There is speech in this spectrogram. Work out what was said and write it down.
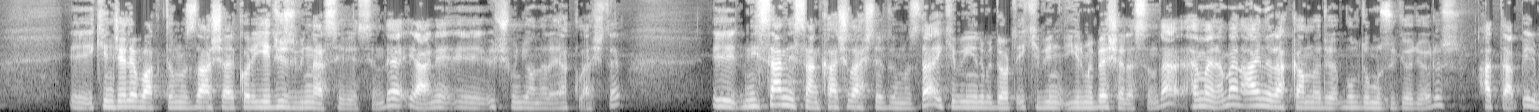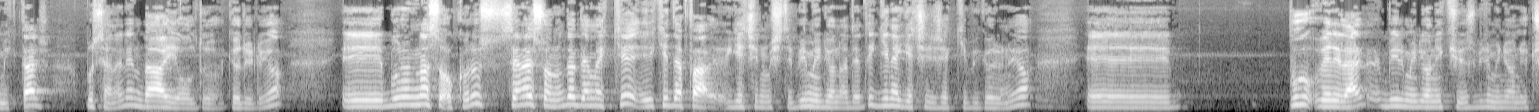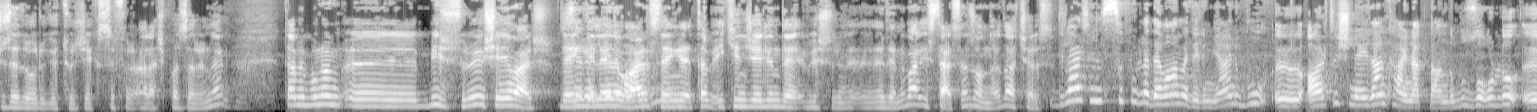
E, ikinci ele baktığımızda aşağı yukarı 700 binler seviyesinde yani e, 3 milyonlara yaklaştı. E, Nisan Nisan karşılaştırdığımızda 2024-2025 arasında hemen hemen aynı rakamları bulduğumuzu görüyoruz. Hatta bir miktar bu senenin daha iyi olduğu görülüyor. E, bunu nasıl okuruz? Sene sonunda demek ki iki defa geçilmişti 1 milyon adedi yine geçilecek gibi görünüyor. E, bu veriler 1 milyon 200, 1 milyon 300'e doğru götürecek sıfır araç pazarını. Tabii bunun e, bir sürü şeyi var, dengeleri var, var. Denge, tabii ikinci elin de bir sürü nedeni var. İsterseniz onları da açarız. Dilerseniz sıfırla devam edelim. Yani bu e, artış neyden kaynaklandı? Bu zorlu e,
